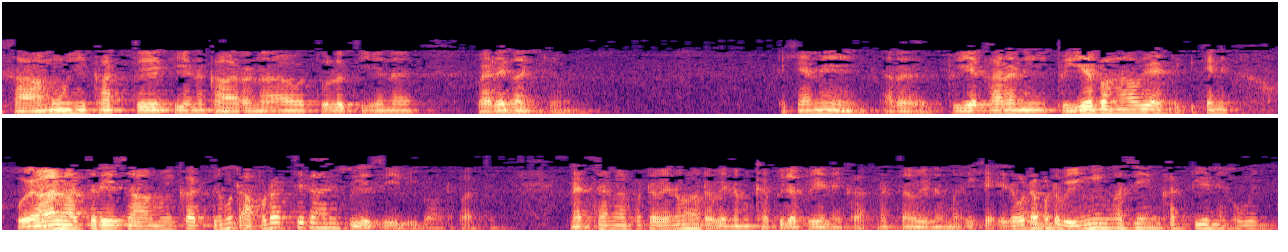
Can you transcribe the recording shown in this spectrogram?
සාමූහිකත්වයේ කියන කාරණාව තුළ තියෙන වැදගත්කම. ඒ කියන්නේ අර ප්‍රියකරණී ප්‍රිය භාවය ඇති. ඒ කියන්නේ ඔයාලා අතරේ සාමූහිකත්වයකට අපටත් එක හරි ප්‍රියශීලී බවට පත් වෙනවා. නැත්නම් අපිට වෙනවා අර වෙනම කැපිලා පේන එක. නැත්නම් වෙනම ඒක. ඒකට අපිට වෙන්වීම වශයෙන් කට්ටියනේ හොවෙන්නේ.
